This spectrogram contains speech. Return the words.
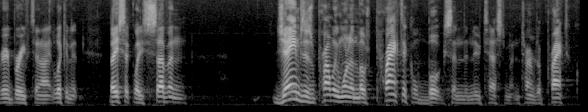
very brief tonight, looking at basically seven. James is probably one of the most practical books in the New Testament in terms of practical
